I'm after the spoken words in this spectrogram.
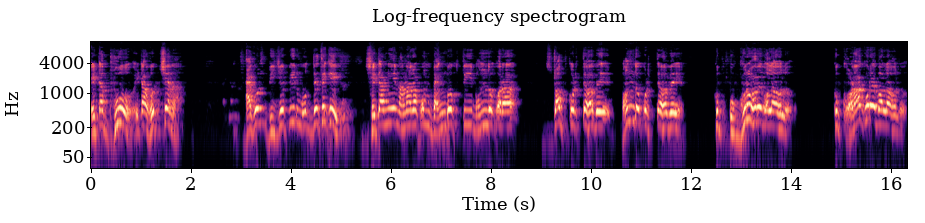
এটা ভুয়ো, এটা হচ্ছে না। এখন বিজেপির মধ্যে থেকেই সেটা নিয়ে নানা রকম ব্যঙ্গোক্তি বন্ধ করা স্টপ করতে হবে, বন্ধ করতে হবে, খুব উগ্রভাবে বলা হলো, খুব কড়া করে বলা হলো,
